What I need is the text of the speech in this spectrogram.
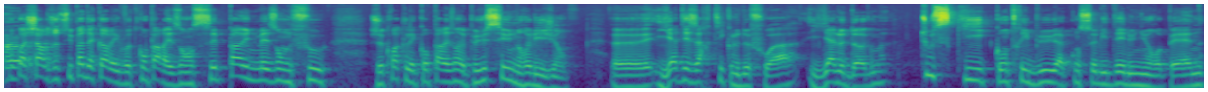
pourquoi, Charles, je ne suis pas d'accord avec votre comparaison. C'est pas une maison de fous. Je crois que les comparaisons les plus justes, c'est une religion. Il y a des articles de foi, il y a le dogme, tout ce qui contribue à consolider l'Union européenne,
